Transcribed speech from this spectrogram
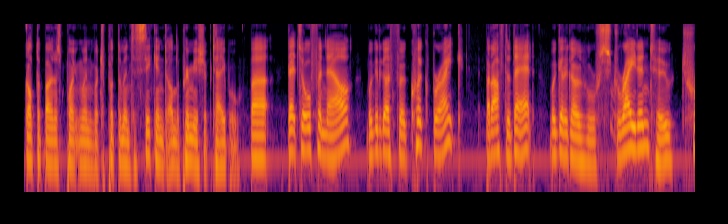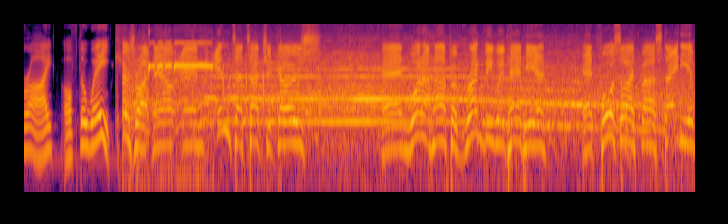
got the bonus point win, which put them into second on the premiership table. But that's all for now. We're going to go for a quick break. But after that, we're going to go straight into try of the week. Goes right now and into touch it goes. And what a half of rugby we've had here at Forsyth Bar Stadium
